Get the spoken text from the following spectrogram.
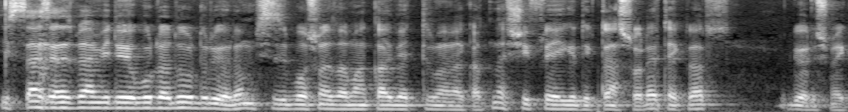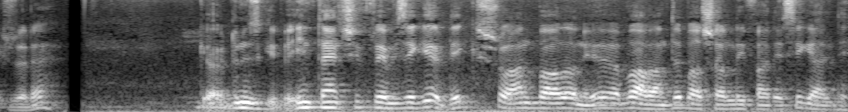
İsterseniz ben videoyu burada durduruyorum. Sizi boşuna zaman kaybettirmemek adına şifreye girdikten sonra tekrar görüşmek üzere. Gördüğünüz gibi internet şifremize girdik. Şu an bağlanıyor bağlantı başarılı ifadesi geldi.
